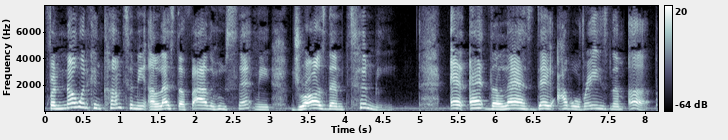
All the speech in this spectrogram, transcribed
for no one can come to me unless the Father who sent me draws them to me. And at the last day, I will raise them up.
